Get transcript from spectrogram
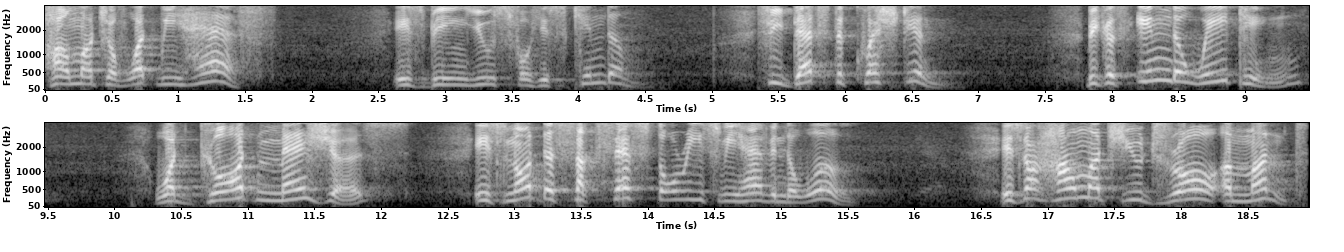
How much of what we have is being used for His kingdom? See, that's the question. Because in the waiting, what God measures is not the success stories we have in the world. It's not how much you draw a month.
